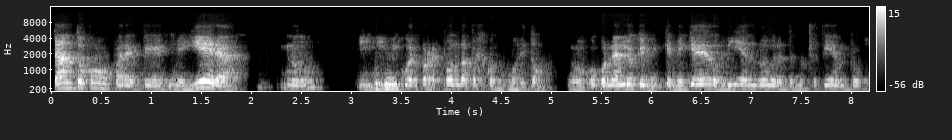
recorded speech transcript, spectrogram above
tanto como para que me hiera, ¿no? Y, mi cuerpo responda pues con un moretón, ¿no? O con algo que me, que me quede doliendo durante mucho tiempo.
